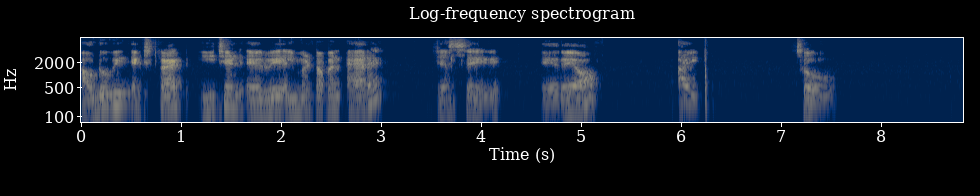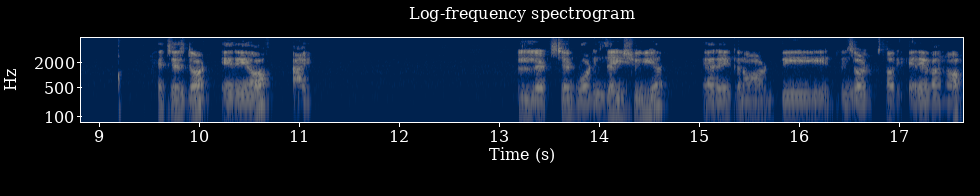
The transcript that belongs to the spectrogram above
How do we extract each and every element of an array? Just say array of i. So hs dot array of i. Let's check what is the issue here array cannot be resolved. Sorry array 1 of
